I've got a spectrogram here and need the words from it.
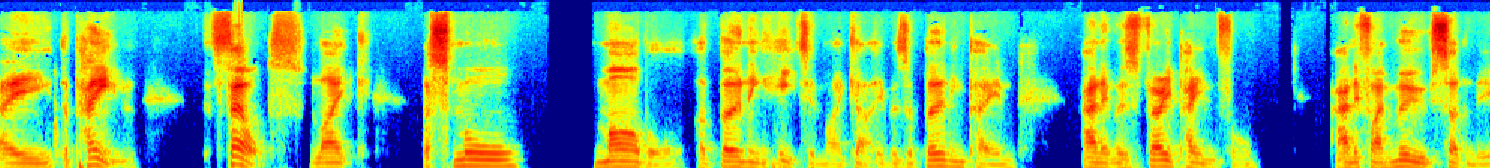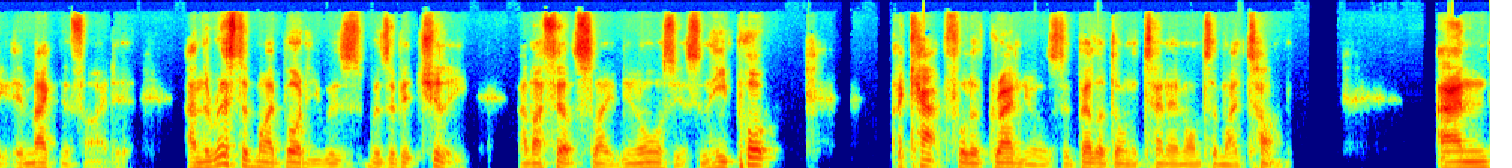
a the pain felt like a small marble of burning heat in my gut. It was a burning pain and it was very painful. And if I moved suddenly, it magnified it. And the rest of my body was was a bit chilly and I felt slightly nauseous. And he put a cap full of granules of belladonna 10M onto my tongue. And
